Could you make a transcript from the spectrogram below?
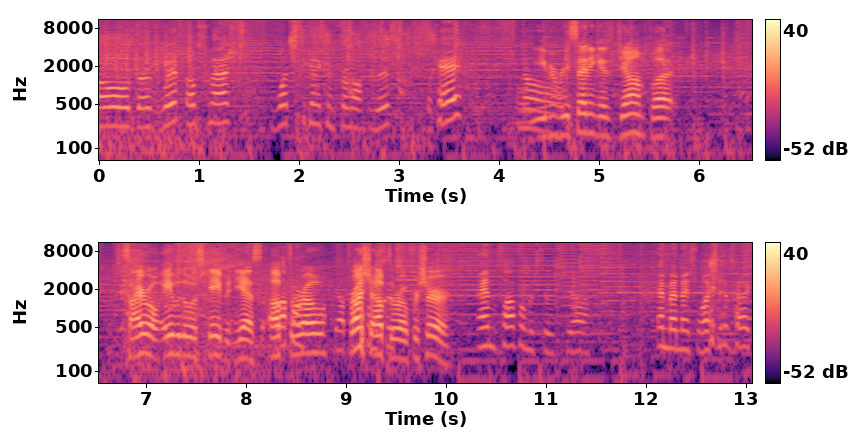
Oh, the whiff up smash. What's he gonna confirm off of this? Okay. No. even resetting his jump, but Cyro able to escape, and yes, up Platform- throw, yeah, fresh up throw assist. for sure. And platform assist, yeah. And Meta Knight's light attack.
